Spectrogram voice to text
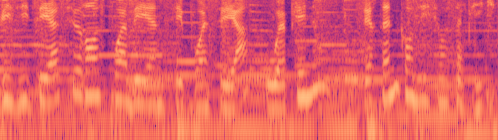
Visitez assurance.bnc.ca ou appelez-nous. Certaines conditions s'appliquent.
